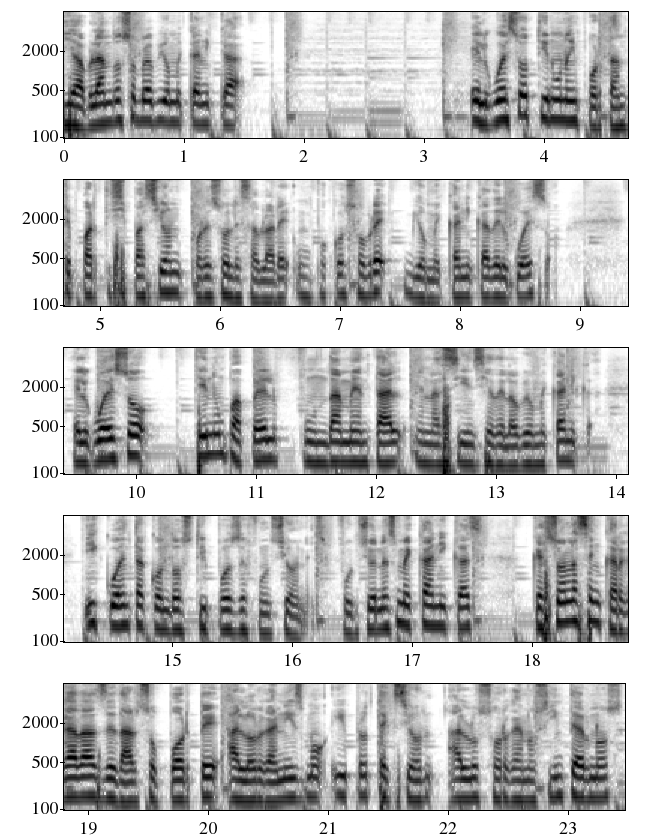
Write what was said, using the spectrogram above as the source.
Y hablando sobre biomecánica, el hueso tiene una importante participación, por eso les hablaré un poco sobre biomecánica del hueso. El hueso tiene un papel fundamental en la ciencia de la biomecánica y cuenta con dos tipos de funciones. Funciones mecánicas, que son las encargadas de dar soporte al organismo y protección a los órganos internos,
